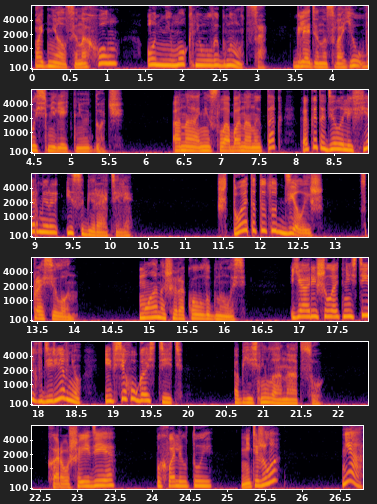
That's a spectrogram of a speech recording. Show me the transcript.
поднялся на холм, он не мог не улыбнуться, глядя на свою восьмилетнюю дочь. Она несла бананы так, как это делали фермеры и собиратели. «Что это ты тут делаешь?» — спросил он. Муана широко улыбнулась. «Я решила отнести их в деревню и всех угостить», — объяснила она отцу. «Хорошая идея», — похвалил Туи. «Не тяжело?» «Не»,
